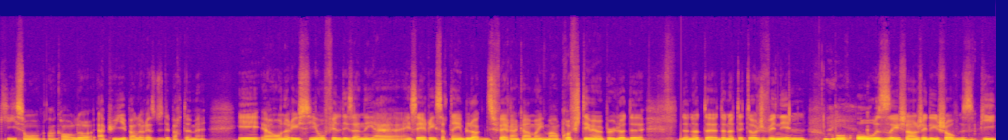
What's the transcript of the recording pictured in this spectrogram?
qui sont encore là, appuyés par le reste du département. Et euh, on a réussi au fil des années à insérer certains blocs différents quand même, en profiter un peu là, de, de, notre, de notre état juvénile pour oser changer des choses. Puis,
